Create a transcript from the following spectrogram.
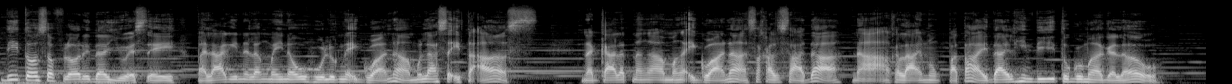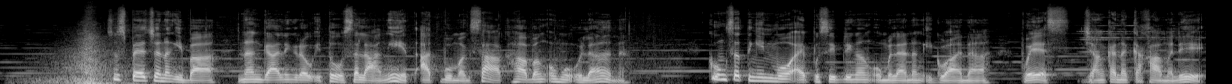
Dito sa Florida, USA, palagi na lang may nauhulog na iguana mula sa itaas. Nagkalat na nga ang mga iguana sa kalsada na aakalain mong patay dahil hindi ito gumagalaw. Suspecha ng iba nang galing raw ito sa langit at bumagsak habang umuulan. Kung sa tingin mo ay posibleng ang umulan ng iguana, pues diyan ka nagkakamali.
